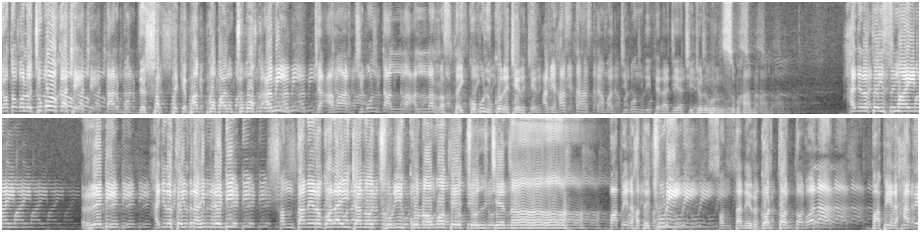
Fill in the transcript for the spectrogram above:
যতগুলো যুবক আছে, তার মধ্যে সব থেকে ভাগ্যবান যুবক আমি, যে আমার জীবনটা আল্লাহ, আল্লাহর রাস্তায় কবুল করেছেন। আমি হাসতে হাসতে আমার জীবন দিতে রাজি আছি, জোরে বলুন সুবহান হজরত ইসমাইল রেডি হাজরত ইব্রাহিম রেডি সন্তানের গলায় যেন ছুরি কোনো মতে চলছে না। বাপের হাতে ছুরি, সন্তানের গর্তন, গলা বাপের হাতে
